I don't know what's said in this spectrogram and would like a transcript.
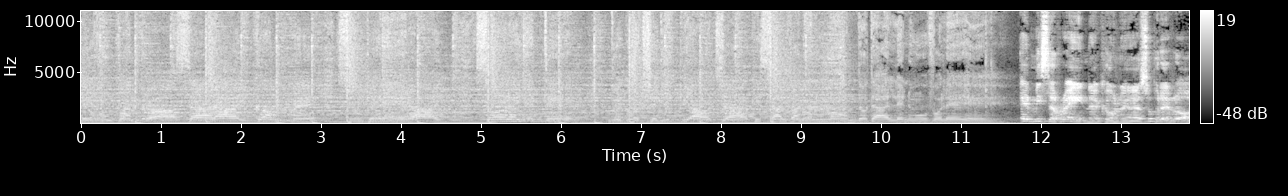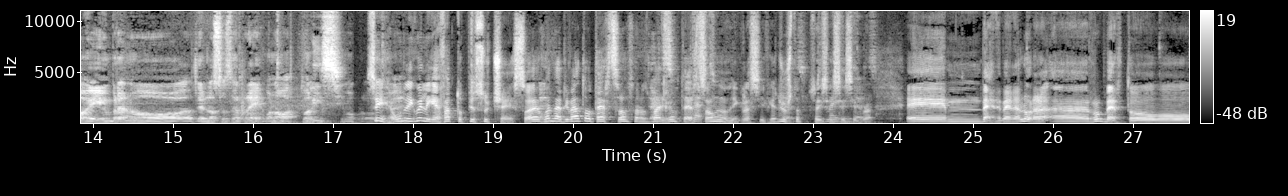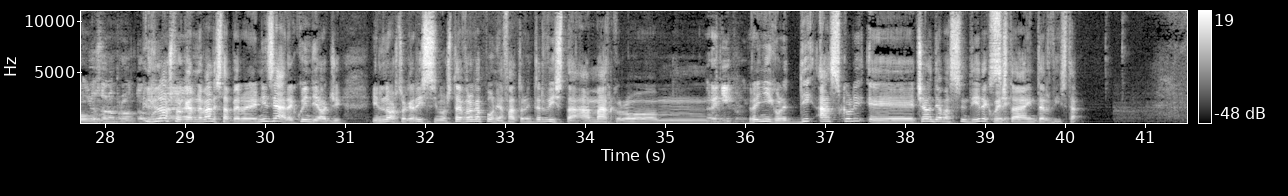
e ovunque andrò sarai con me, supereroi solo io e te. Due gocce di pioggia che salvano il mondo dalle nuvole. E Mr. Rain con eh, Supereroi, un brano del nostro Sanremo, no? Attualissimo proprio. Sì, è uno di quelli che ha fatto più successo. Eh? Quando è arrivato terzo, se non Terzo. sbaglio? Terzo, Terzo. in classifica, giusto? Sì, sì, sì, sì, Terzo. bravo. Ehm, bene, bene. Allora, eh, Roberto, Io sono pronto il con, nostro eh, carnevale sta per iniziare, quindi oggi il nostro carissimo Stefano Capponi ha fatto un'intervista a Marco mm, Regnicoli. Regnicoli di Ascoli e ce l'andiamo a sentire questa intervista.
